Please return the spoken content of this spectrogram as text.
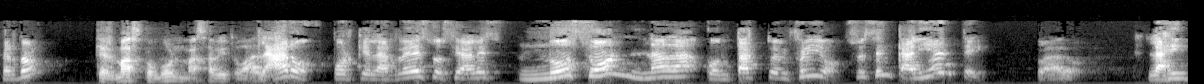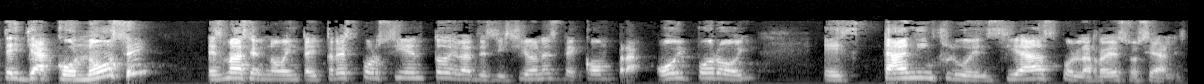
perdón. Que es más común, más habitual. Claro, porque las redes sociales no son nada contacto en frío, eso es en caliente. Claro. La gente ya conoce es más, el 93% de las decisiones de compra hoy por hoy están influenciadas por las redes sociales.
